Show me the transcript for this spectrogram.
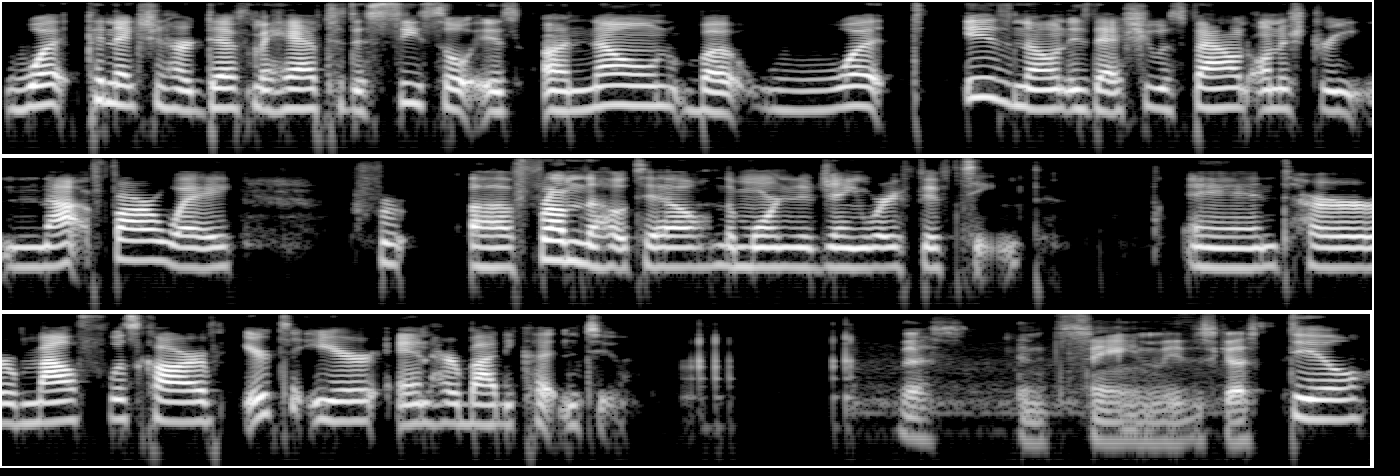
What connection her death may have to the Cecil is unknown, but what is known is that she was found on a street not far away fr- uh, from the hotel the morning of January 15th. And her mouth was carved ear to ear and her body cut in two. That's insanely disgusting. Still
